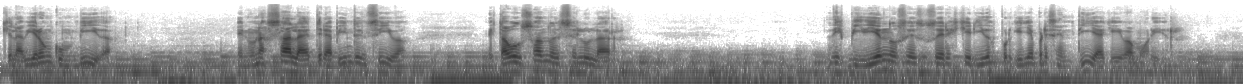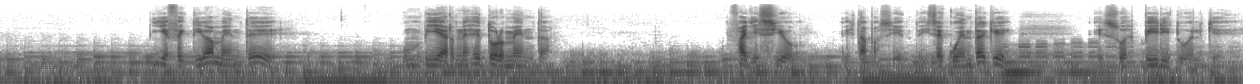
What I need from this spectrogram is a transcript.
que la vieron con vida en una sala de terapia intensiva, estaba usando el celular despidiéndose de sus seres queridos porque ella presentía que iba a morir. Y efectivamente viernes de tormenta, falleció esta paciente y se cuenta que es su espíritu el que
